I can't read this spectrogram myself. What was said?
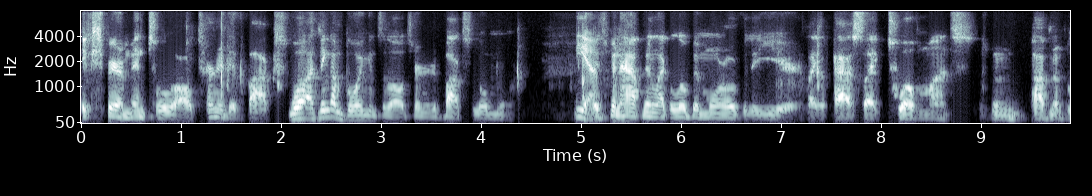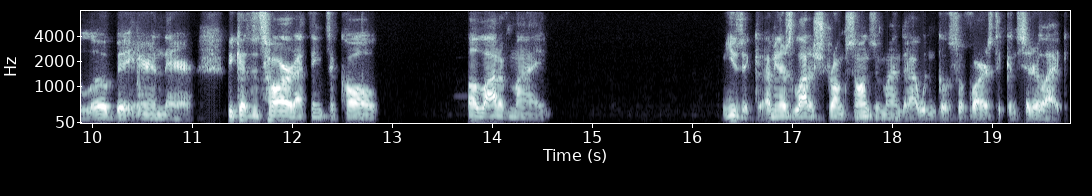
experimental alternative box. Well, I think I'm going into the alternative box a little more. Yeah. It's been happening like a little bit more over the year, like the past like 12 months. It's been popping up a little bit here and there because it's hard, I think, to call a lot of my music. I mean, there's a lot of strong songs of mine that I wouldn't go so far as to consider like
